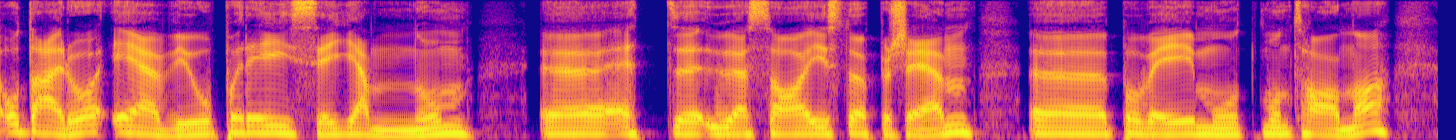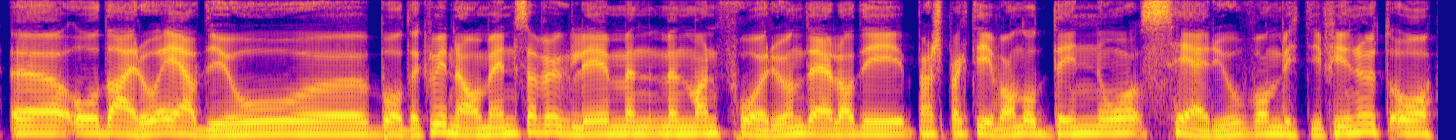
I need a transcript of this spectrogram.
og der òg er vi jo på reise gjennom et eh, USA i støpeskjeen eh, på vei mot Montana. Og der er det jo både kvinner og menn, selvfølgelig, men, men, man får jo en del av de perspektivene, og den òg ser jo vanvittig fin ut. Og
